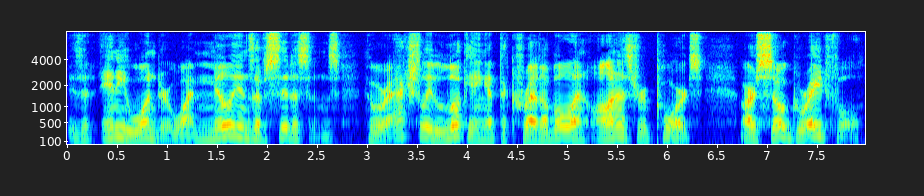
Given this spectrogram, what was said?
Is it any wonder why millions of citizens who are actually looking at the credible and honest reports are so grateful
